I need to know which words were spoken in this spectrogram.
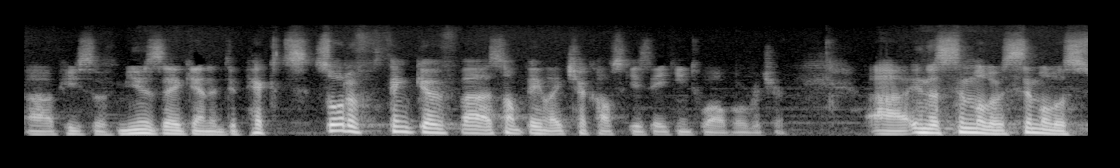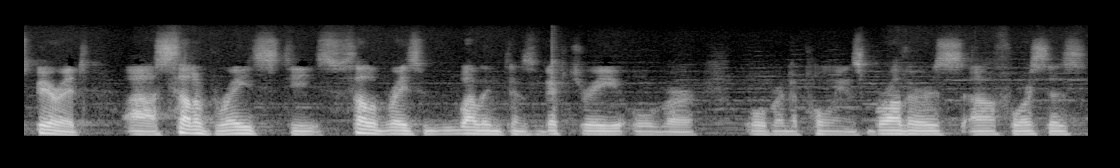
uh, piece of music, and it depicts sort of think of uh, something like Tchaikovsky's 1812 overture uh, in a similar similar spirit, uh, celebrates the celebrates Wellington's victory over over Napoleon's brothers' uh, forces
